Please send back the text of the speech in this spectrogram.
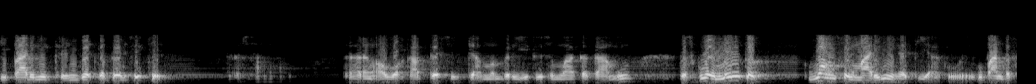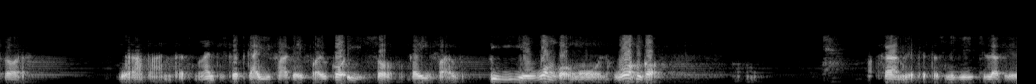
Diparingi grenjet ke ben sujud. Kersane. Bareng Allah kabeh sudah memberi itu semua ke kamu, terus kue nuntut wong sing maringi hadiah kue, iku pantes to ora? Ya ora pantes. Lan disebut kaifa kaifa kok iso kaifa piye wong kok ngono? Wong kok Paham ya, terus ini jelas ya.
